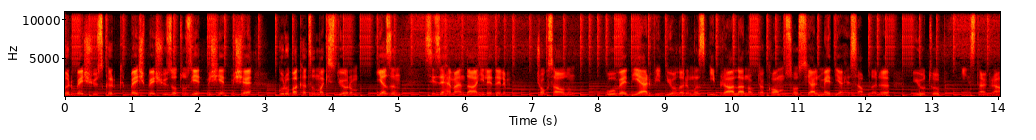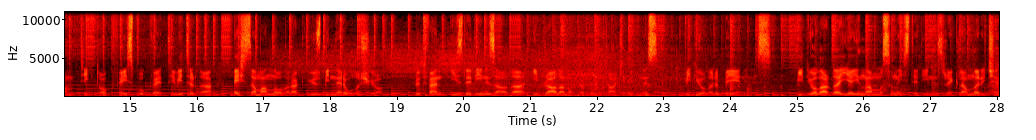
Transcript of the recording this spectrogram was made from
0540 5530 70 70'e gruba katılmak istiyorum. Yazın. Sizi hemen dahil edelim. Çok sağ olun. Bu ve diğer videolarımız ibrala.com sosyal medya hesapları, YouTube, Instagram, TikTok, Facebook ve Twitter'da eş zamanlı olarak yüz binlere ulaşıyor. Lütfen izlediğiniz ağda ibrala.com'u takip ediniz, videoları beğeniniz. Videolarda yayınlanmasını istediğiniz reklamlar için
